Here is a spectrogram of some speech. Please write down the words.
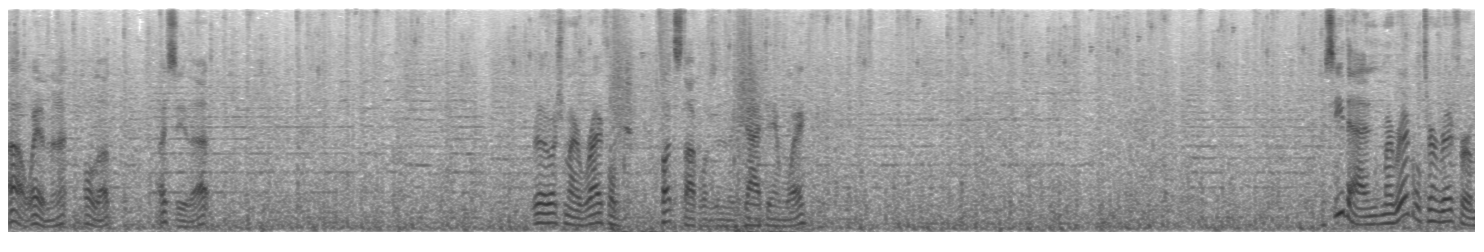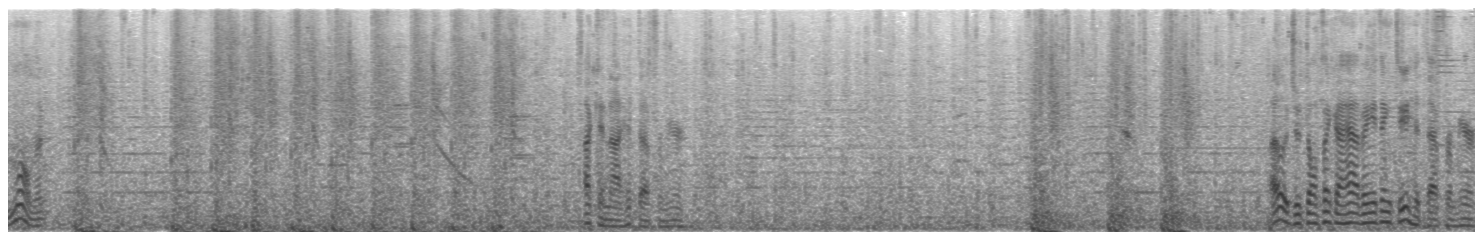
Oh, wait a minute. Hold up. I see that. Really wish my rifle buttstock was in the goddamn way. I see that, and my reticle turned red for a moment. I cannot hit that from here. I legit don't think I have anything to hit that from here.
